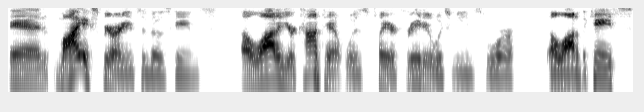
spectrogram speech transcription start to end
in my experience in those games, a lot of your content was player created, which means for a lot of the case,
